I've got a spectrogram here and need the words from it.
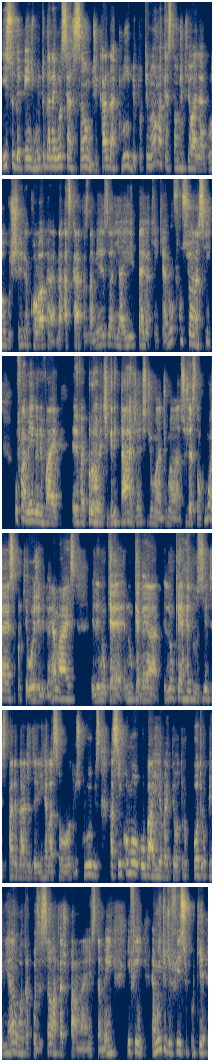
isso depende muito da negociação de cada clube, porque não é uma questão de que, olha, a Globo chega, coloca as cartas na mesa e aí pega quem quer. Não funciona assim. O Flamengo ele vai, ele vai provavelmente gritar diante de uma, de uma sugestão como essa, porque hoje ele ganha mais, ele não quer, não quer ganhar, ele não quer reduzir a disparidade dele em relação a outros clubes, assim como o Bahia vai ter outro, outra opinião, outra posição, o Atlético Paranaense também. Enfim, é muito difícil porque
